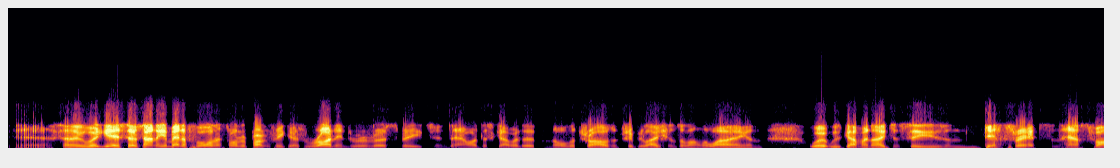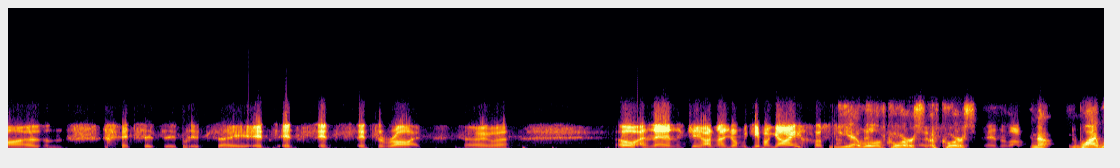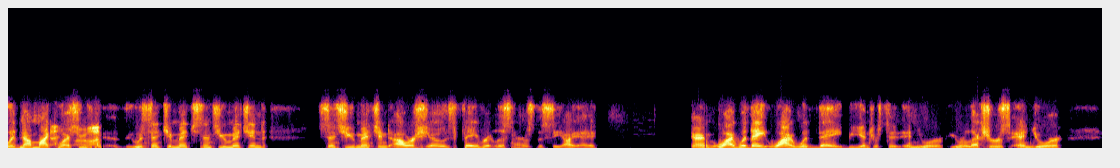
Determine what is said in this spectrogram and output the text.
yeah, so uh, yeah, so it's only a metaphor. That's autobiography. It goes right into reverse speech and how I discovered it, and all the trials and tribulations along the way, and work with government agencies and death threats and house fires, and it's it's it's it's a it's it's it's it's a ride. So. Uh, Oh, and then, gee, I don't know. Do you want me to keep on going? Yeah, well, of course, of course. There's a lot. Now, why would now my question was since you mentioned since you mentioned since you mentioned our show's favorite listeners, the CIA. Okay, why would they why would they be interested in your your lectures and your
